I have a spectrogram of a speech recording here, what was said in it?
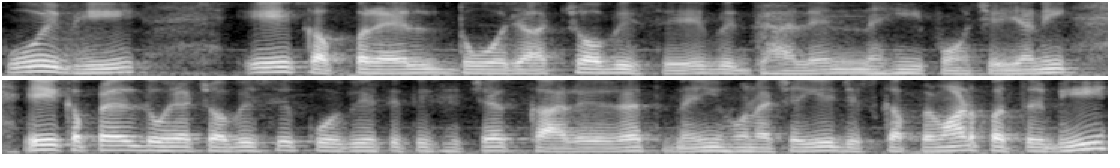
कोई भी एक अप्रैल 2024 से विद्यालय नहीं पहुँचे। यानी एक अप्रैल 2024 से कोई भी अतिथि शिक्षक कार्यरत नहीं होना चाहिए, जिसका प्रमाण पत्र भी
